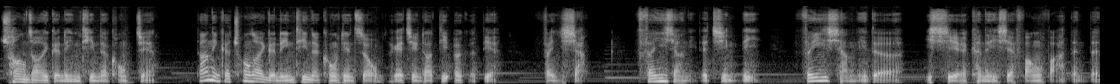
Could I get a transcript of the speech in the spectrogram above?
创造一个聆听的空间。当你可以创造一个聆听的空间之后，我们才可以进入到第二个点，分享，分享你的经历，分享你的一些可能一些方法等等。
